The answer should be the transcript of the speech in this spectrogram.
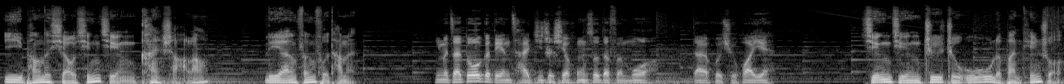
一旁的小刑警看傻了。李安吩咐他们：“你们在多个点采集这些红色的粉末，带回去化验。”刑警支支吾吾了半天说：“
